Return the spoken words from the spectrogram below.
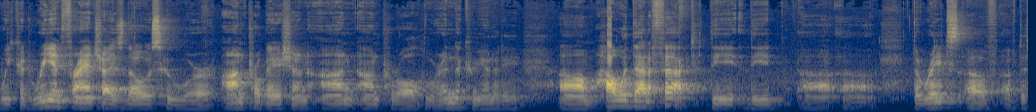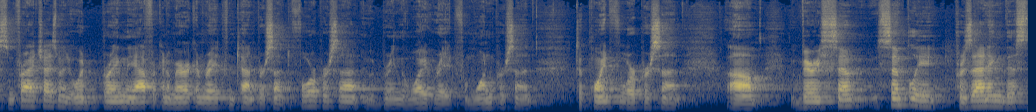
we could re-enfranchise those who were on probation, on, on parole, who were in the community. Um, how would that affect the, the uh, uh the rates of, of disenfranchisement. It would bring the African American rate from 10% to 4%. It would bring the white rate from 1% to 0.4%. Um, very sim simply presenting this,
